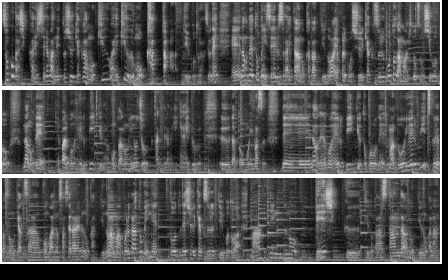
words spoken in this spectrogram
そこがしっかりしてればネット集客はもう9割9分もう勝ったっていうことなんですよね。えー、なので特にセールスライターの方っていうのはやっぱりこう集客することがまあ一つの仕事なので、やっぱりこの LP っていうのは本当あの命をかけていかなきゃいけない部分だと思います。で、なのでね、この LP っていうところで、まあどういう LP 作ればそのお客さんをコンバージョンさせられるのかっていうのは、まあこれから特にネットで集客するっていうことは、マーケティングのベーシックっていうのかな、スタンダードっていうのかな、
